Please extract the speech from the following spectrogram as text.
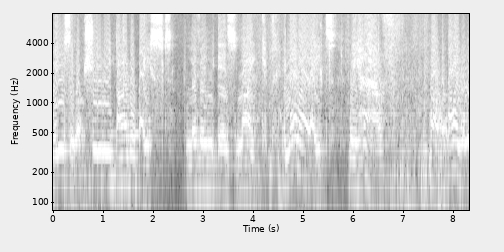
we will see what truly Bible-based living is like. In Nehemiah 8, we have, well, the Bible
